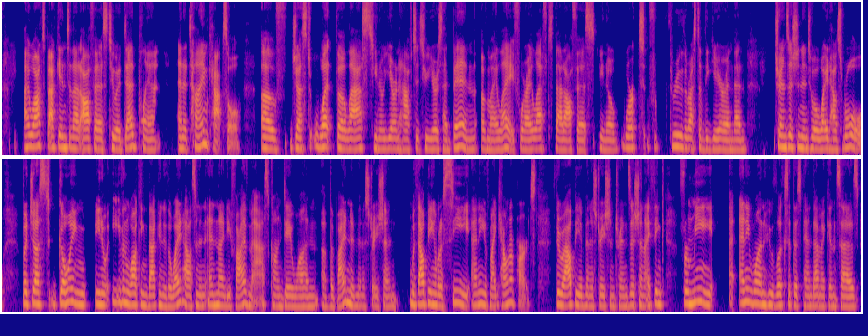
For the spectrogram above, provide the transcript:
I walked back into that office to a dead plant and a time capsule of just what the last you know year and a half to two years had been of my life where i left that office you know worked f- through the rest of the year and then transitioned into a white house role but just going you know even walking back into the white house in an n95 mask on day one of the biden administration without being able to see any of my counterparts throughout the administration transition i think for me anyone who looks at this pandemic and says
